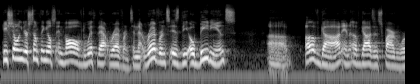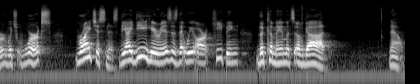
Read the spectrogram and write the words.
He's showing there's something else involved with that reverence, and that reverence is the obedience uh, of God and of God's inspired word, which works righteousness. The idea here is, is that we are keeping the commandments of God. Now,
